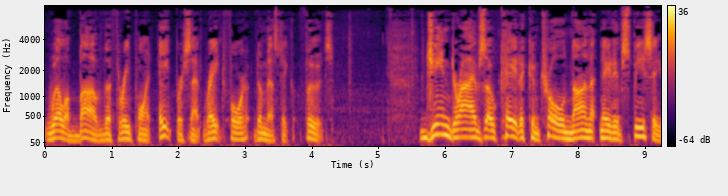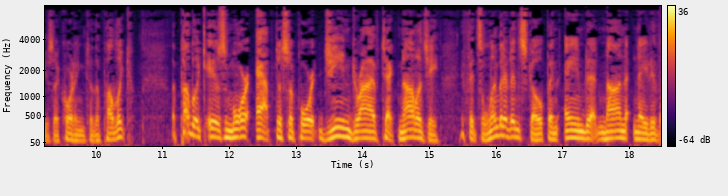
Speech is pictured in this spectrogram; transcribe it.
well above the 3.8% rate for domestic foods. Gene drives okay to control non-native species, according to the public. The public is more apt to support gene drive technology if it's limited in scope and aimed at non-native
